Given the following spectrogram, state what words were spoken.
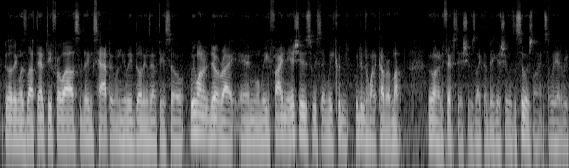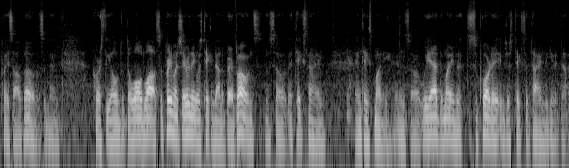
The building was left empty for a while, so things happen when you leave buildings empty. So we wanted to do it right, and when we find the issues, we said we couldn't, we didn't want to cover them up. We wanted to fix the issues, like the big issue was the sewage line, so we had to replace all those, and then. Of course, the old the old walls. So pretty much everything was taken down to bare bones, and so that takes time Yeah. and takes money. And so we have the money to support it, and just takes some time to get it done.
